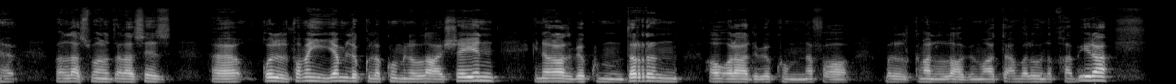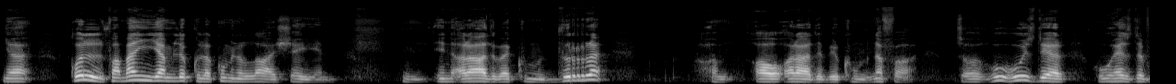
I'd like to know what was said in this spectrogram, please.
uh, Allah subhanahu wa ta'ala says, قل فمن يملك لكم من الله شيئا إن أراد بكم ضرا أو أراد بكم نفعا بل كان الله بما تعملون خبيرا. قل فمن يملك لكم من الله شيئا إن أراد بكم ضر أو أراد بكم نفعا. So who, who is there who has the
